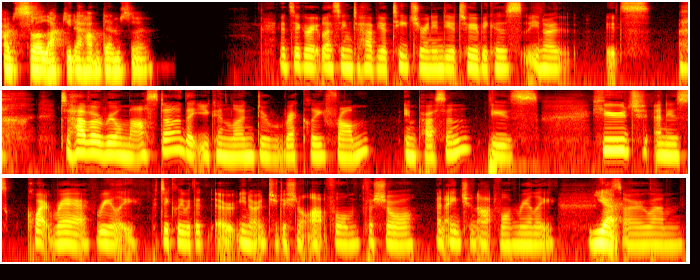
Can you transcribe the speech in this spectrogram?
I'm so lucky to have them. So, it's a great blessing to have your teacher in India too, because you know it's to have a real master that you can learn directly from in person is huge and is quite rare, really, particularly with a, you know a traditional art form for sure, an ancient art form, really. Yeah. So um,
